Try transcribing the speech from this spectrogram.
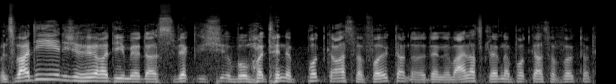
Und zwar diejenigen Hörer, die mir das wirklich, wo man den Podcast verfolgt hat, oder den Weihnachtskalender-Podcast verfolgt hat,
